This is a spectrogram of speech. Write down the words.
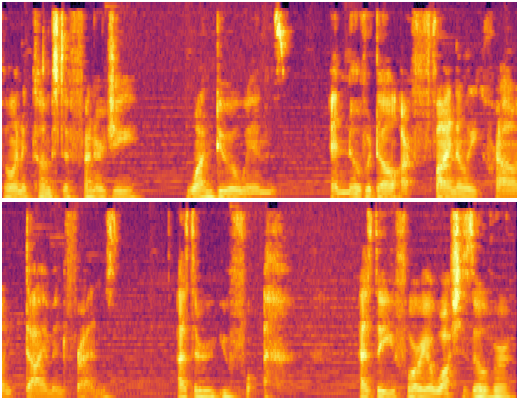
but when it comes to Frenergy, one duo wins and Novadoll are finally crowned Diamond Friends. As the, as the euphoria washes over,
